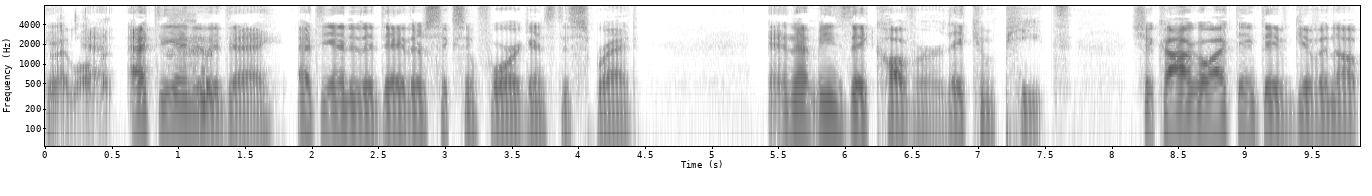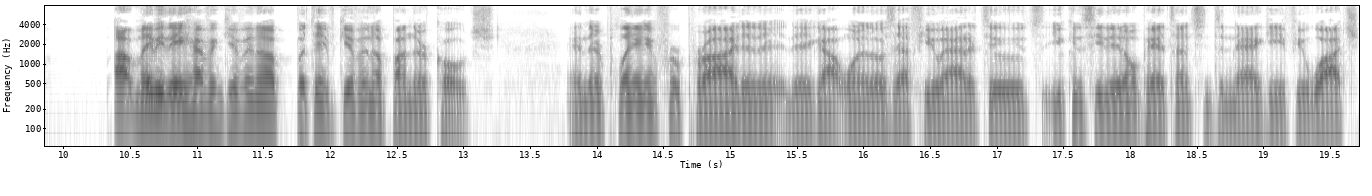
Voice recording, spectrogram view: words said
love it. at the end of the day, at the end of the day, they're 6 and 4 against the spread. And that means they cover, they compete. Chicago, I think they've given up. Uh, maybe they haven't given up, but they've given up on their coach. And they're playing for pride, and they- they got one of those FU attitudes. You can see they don't pay attention to Nagy. If you watch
